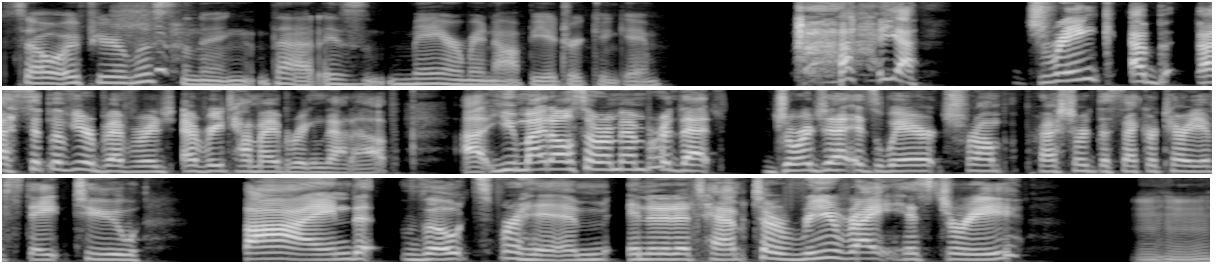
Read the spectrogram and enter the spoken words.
So if you're listening, that is may or may not be a drinking game. yeah. Drink a, a sip of your beverage every time I bring that up. Uh, you might also remember that Georgia is where Trump pressured the Secretary of State to find votes for him in an attempt to rewrite history Mm-hmm.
